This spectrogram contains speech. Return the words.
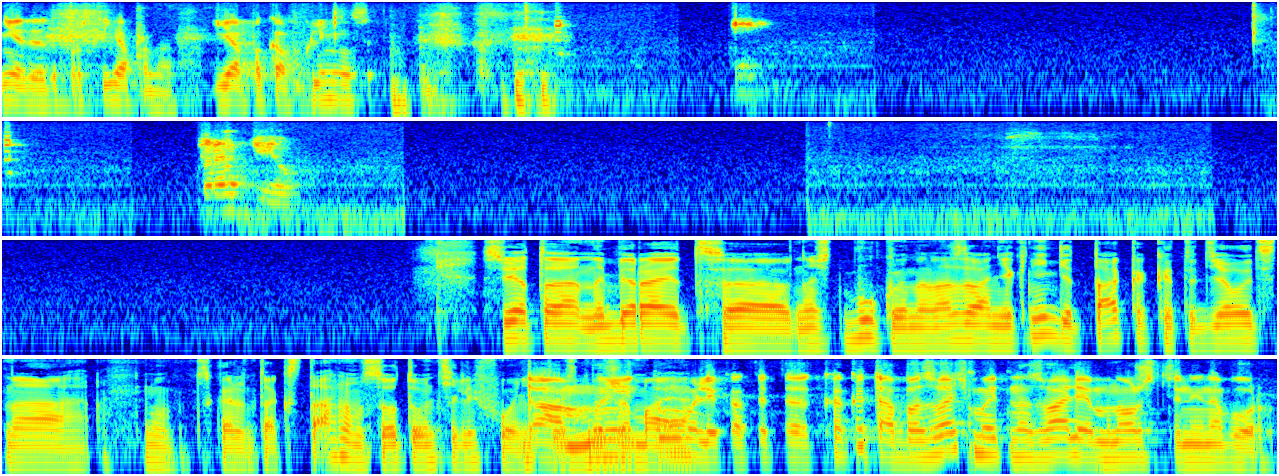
Нет, это просто я фанат. Я пока вклинился. Пробел. Света набирает э, значит, буквы на название книги так, как это делается на, ну, скажем так, старом сотовом телефоне. Да, То есть мы нажимая- думали, как это, как это обозвать, мы это назвали множественный набор.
